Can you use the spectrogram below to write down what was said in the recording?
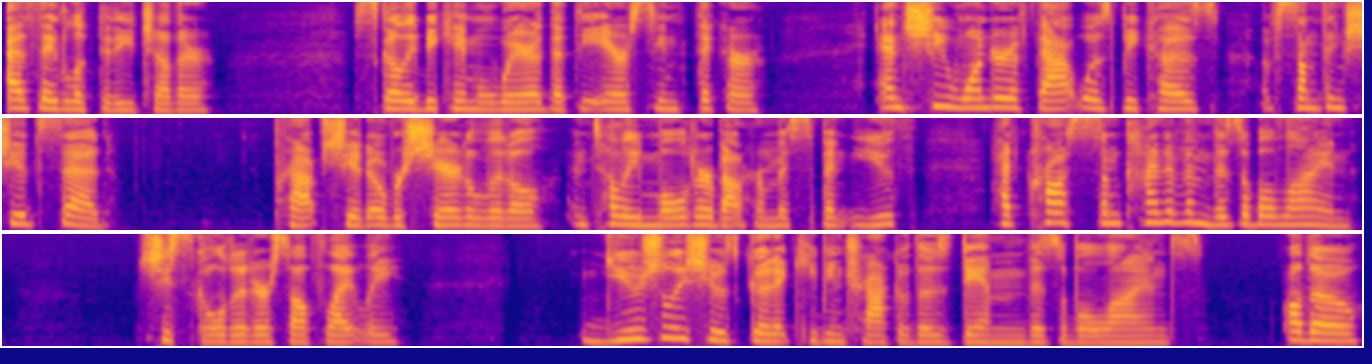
as they looked at each other. Scully became aware that the air seemed thicker, and she wondered if that was because of something she had said. Perhaps she had overshared a little, and telling Mulder about her misspent youth had crossed some kind of invisible line. She scolded herself lightly. Usually she was good at keeping track of those damn invisible lines. Although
